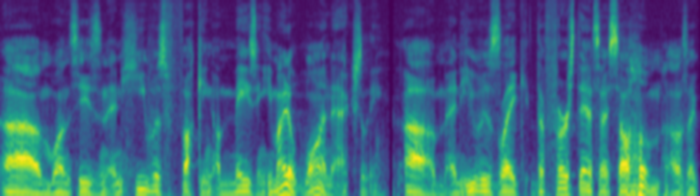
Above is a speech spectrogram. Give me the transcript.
um, one season, and he was fucking amazing. He might have won actually, um, and he was like the first dance I saw him. I was like,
